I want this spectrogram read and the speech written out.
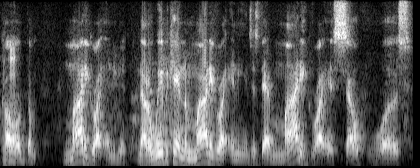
called the Mardi Gras Indians. Now, the way it became the Mardi Gras Indians is that Mardi Gras itself was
